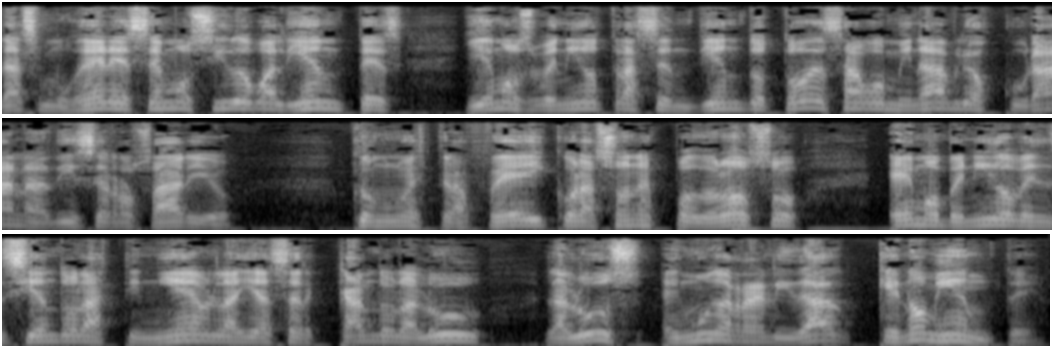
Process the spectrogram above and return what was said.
Las mujeres hemos sido valientes y hemos venido trascendiendo toda esa abominable oscurana, dice Rosario. Con nuestra fe y corazones poderosos hemos venido venciendo las tinieblas y acercando la luz, la luz en una realidad que no miente,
